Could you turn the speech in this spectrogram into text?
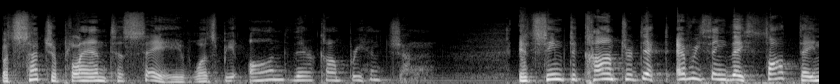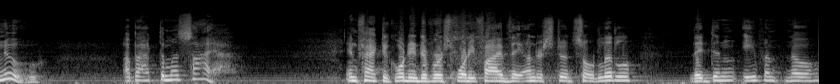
But such a plan to save was beyond their comprehension. It seemed to contradict everything they thought they knew about the Messiah. In fact, according to verse 45, they understood so little they didn't even know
